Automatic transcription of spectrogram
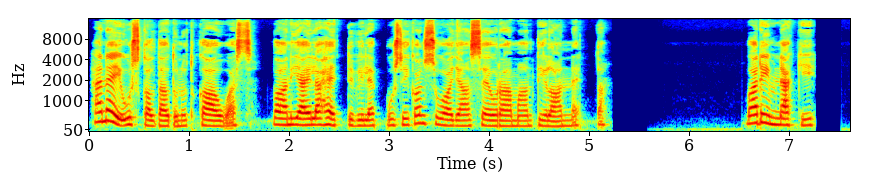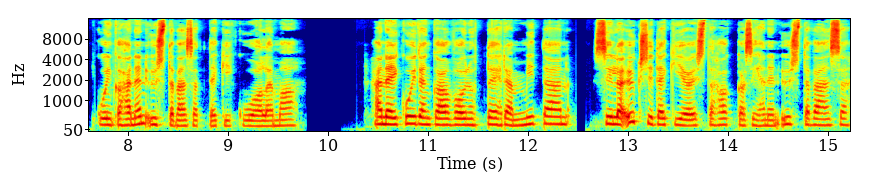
Hän ei uskaltautunut kauas, vaan jäi lähettyville pusikon suojaan seuraamaan tilannetta. Vadim näki, kuinka hänen ystävänsä teki kuolemaa. Hän ei kuitenkaan voinut tehdä mitään, sillä yksi tekijöistä hakkasi hänen ystävänsä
